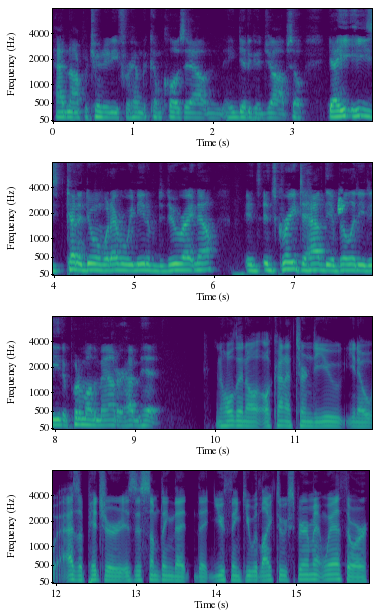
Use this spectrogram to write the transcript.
had an opportunity for him to come close it out, and he did a good job. So yeah, he, he's kind of doing whatever we need him to do right now. It's it's great to have the ability to either put him on the mound or have him hit. And Holden, I'll, I'll kind of turn to you. You know, as a pitcher, is this something that, that you think you would like to experiment with, or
